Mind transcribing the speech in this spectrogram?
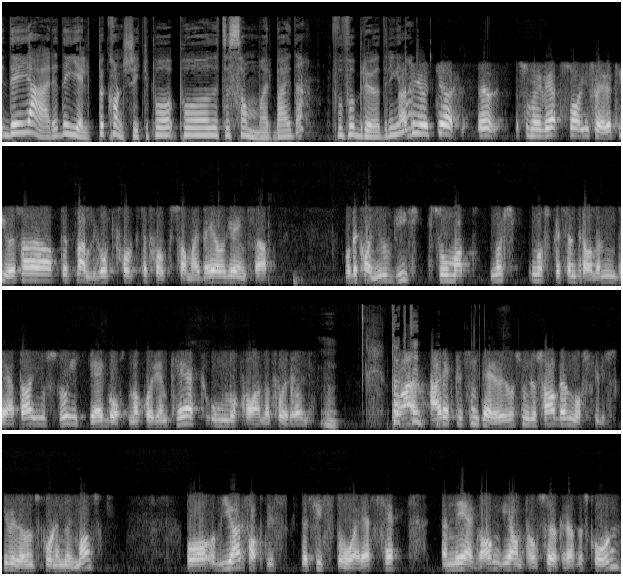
det gjerdet det hjelper kanskje ikke på, på, dette samarbeidet? For forbrødringen? Nei, det gjør ikke eh, Som vi vet, så i flere så har vi hatt et veldig godt folk-til-folk-samarbeid og grenser. Og det kan jo virke som at norske sentrale myndigheter i Oslo ikke er godt nok orientert om lokale forhold. Mm. Takk til... Jeg, representerer jo, som du sa, den norsk-russiske videregående skolen i Murmansk. Og vi har faktisk det siste året sett en nedgang i antall søkere til skolen,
